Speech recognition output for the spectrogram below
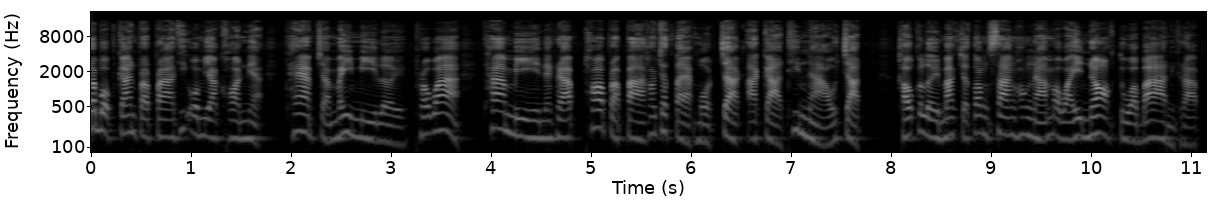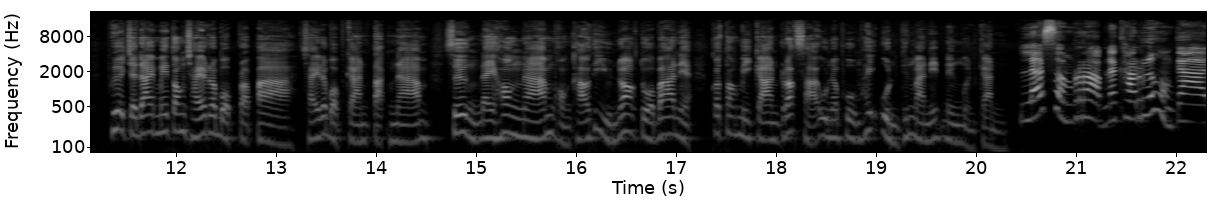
ระบบการประปาที่อมยาคอนเนี่ยแทบจะไม่มีเลย เพราะว่าถ้ามีนะครับท่อประปาเขาจะแตกหมดจากอากาศที่หนาวจัดเขาก็เลยมักจะต้องสร้างห้องน้ำเอาไว้นอกตัวบ้านครับ พื่อพื่อจะได้ไม่ต้องใช้ระบบประปา ใช้ระบบการตักน้ำซึ่งในห้องน้ำของเขาที่อยู่นอกตัวบ้านเนี่ยก็ต้องมีการรักษาอุณหภูมิให้อุ่นขึ้นมานิดนึงเหมือนกัน และสำหรับนะคะเรื่องของการ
